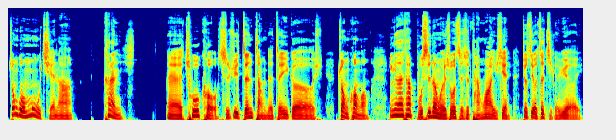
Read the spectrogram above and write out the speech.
中国目前啊，看呃出口持续增长的这一个状况哦，应该他不是认为说只是昙花一现，就只有这几个月而已。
